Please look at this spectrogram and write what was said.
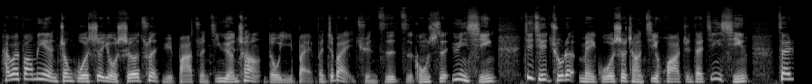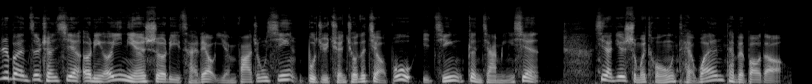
海外方面，中国设有十二寸与八寸晶圆厂，都以百分之百全资子公司运行。近期，除了美国设厂计划正在进行，在日本滋城县二零二一年设立材料研发中心，布局全球的脚步已经更加明显。新台电沈维彤台湾台北报道。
